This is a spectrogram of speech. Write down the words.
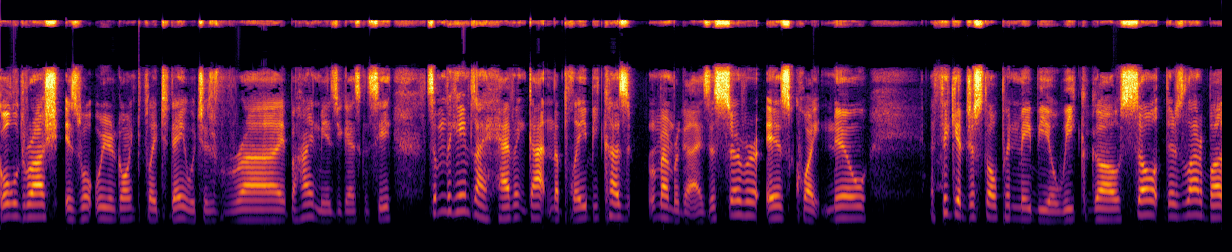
Gold Rush is what we are going to play today, which is right behind me, as you guys can see. Some of the games I haven't gotten to play because, remember guys, this server is quite new. I think it just opened maybe a week ago, so there's a lot of bu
